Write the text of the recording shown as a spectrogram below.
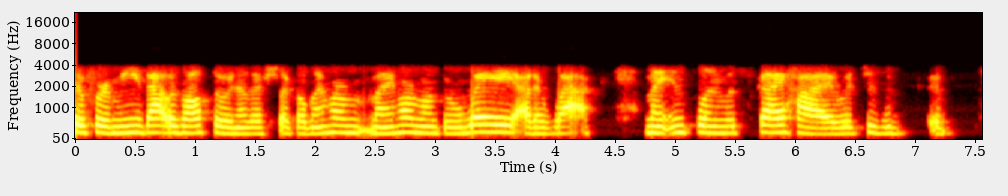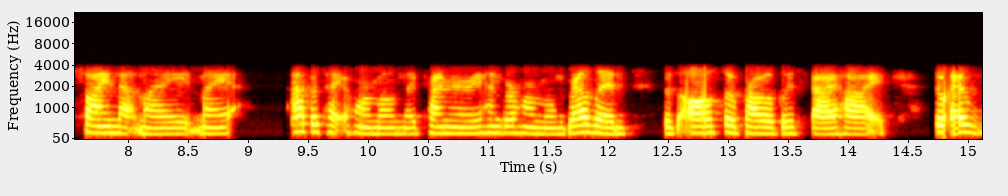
So for me, that was also another struggle. My horm- my hormones were way out of whack. My insulin was sky high, which is a, a sign that my my appetite hormone, my primary hunger hormone, ghrelin, was also probably sky high. So I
